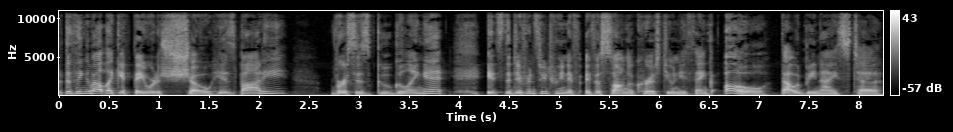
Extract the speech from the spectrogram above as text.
But the thing about like if they were to show his body versus Googling it, it's the difference between if, if a song occurs to you and you think, oh, that would be nice to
